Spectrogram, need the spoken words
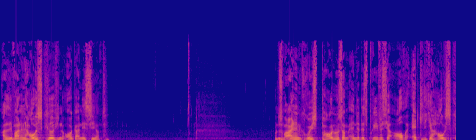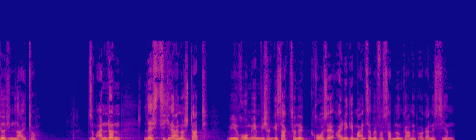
Also sie waren in Hauskirchen organisiert. Und zum einen grüßt Paulus am Ende des Briefes ja auch etliche Hauskirchenleiter. Zum anderen lässt sich in einer Stadt wie Rom eben, wie schon gesagt, so eine große, eine gemeinsame Versammlung gar nicht organisieren.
